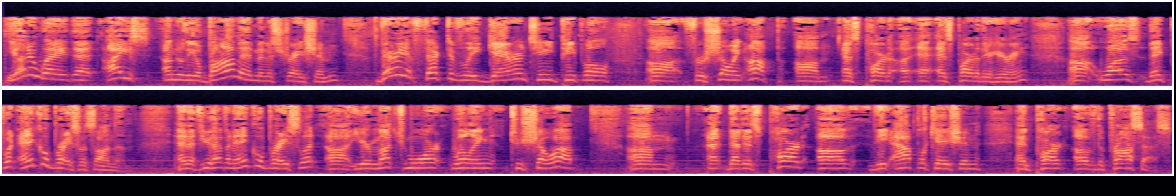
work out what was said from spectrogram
The other way that ICE, under the Obama administration, very effectively guaranteed people uh, for showing up um, as part of, uh, as part of their hearing uh, was they put ankle bracelets on them. And if you have an ankle bracelet, uh, you're much more willing to show up. Um, uh, that is part of the application and part of the process.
